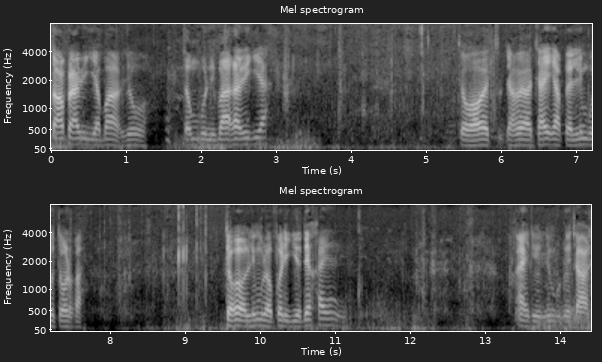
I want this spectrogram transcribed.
તો આપણે આવી ગયા બહાર, જુઓ, તંબુની બહાર આવી ગયા. તો હવે હવે જઈએ આપણે લીંબુ તોડવા. જો લીમડો પડી ગયો દેખાય છે ને? આ રહ્યું લીંબુનું ઝાડ.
